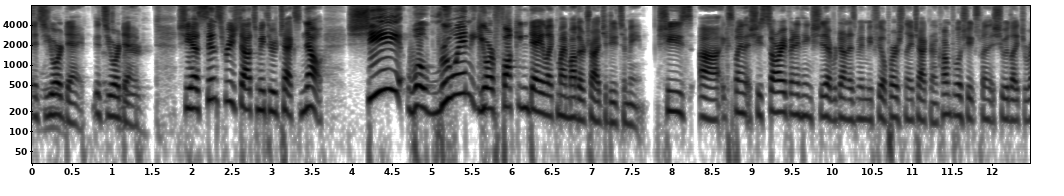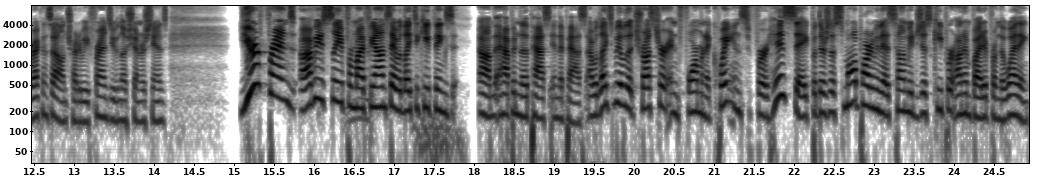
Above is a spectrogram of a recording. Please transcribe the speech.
it's your day. It's your day. weird. She has since reached out to me through text. No, she will ruin your fucking day like my mother tried to do to me. She's uh, explained that she's sorry if anything she's ever done has made me feel personally attacked or uncomfortable. She explained that she would like to reconcile and try to be friends, even though she understands your friends, obviously, for my fiance, I would like to keep things um, that happened in the past in the past. I would like to be able to trust her and form an acquaintance for his sake, but there's a small part of me that's telling me to just keep her uninvited from the wedding.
